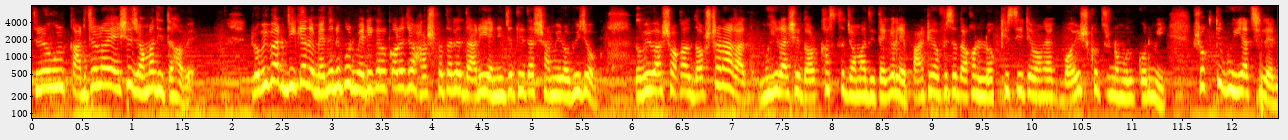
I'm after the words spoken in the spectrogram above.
তৃণমূল কার্যালয়ে এসে জমা দিতে হবে। রবিবার বিকেলে মেদিনীপুর মেডিকেল কলেজ ও হাসপাতালে দাঁড়িয়ে নির্যাতিতার স্বামীর অভিযোগ, রবিবার সকাল দশটা নাগাদ মহিলা সে দরখাস্ত জমা দিতে গেলে পার্টি অফিসে তখন লক্ষ্মী সিট এবং এক বয়স্ক তৃণমূল কর্মী শক্তি ভুইয়া ছিলেন।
